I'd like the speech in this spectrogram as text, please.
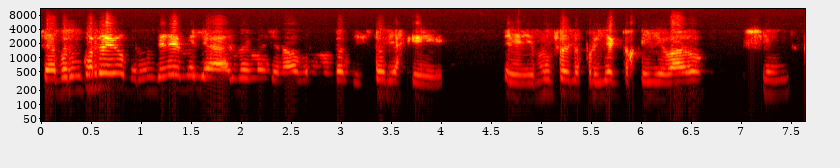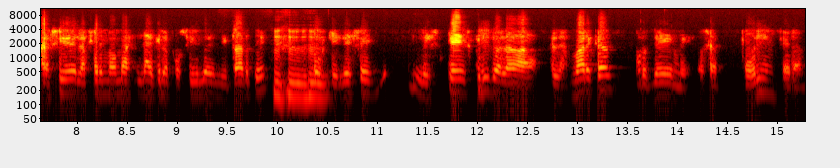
Sea por un correo, por un DM, ya lo he mencionado por un montón de historias que eh, muchos de los proyectos que he llevado sin, ha sido de la forma más lacra posible de mi parte, porque les he, les he escrito a, la, a las marcas por DM, o sea, por Instagram.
